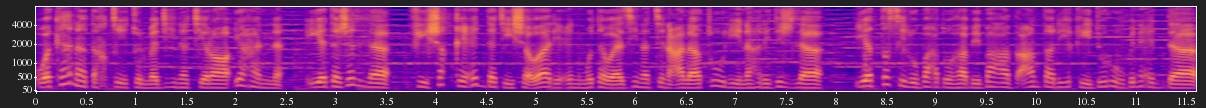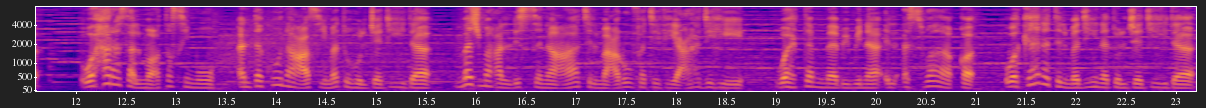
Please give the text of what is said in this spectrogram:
وكان تخطيط المدينة رائعا يتجلى في شق عدة شوارع متوازنة على طول نهر دجلة يتصل بعضها ببعض عن طريق دروب عدة. وحرص المعتصم أن تكون عاصمته الجديدة مجمعا للصناعات المعروفة في عهده واهتم ببناء الأسواق. وكانت المدينة الجديدة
